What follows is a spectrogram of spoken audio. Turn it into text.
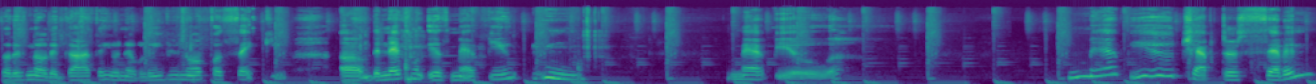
So just know that God said He'll never leave you nor forsake you. Um, the next one is Matthew. Matthew. Matthew chapter 7,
